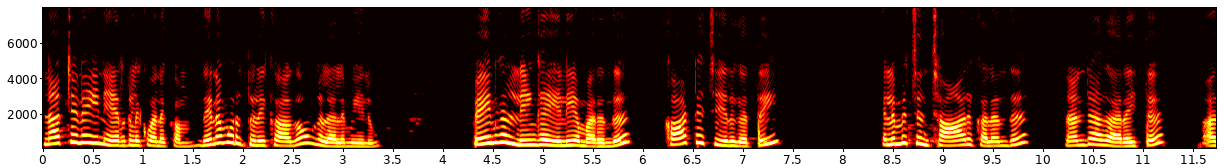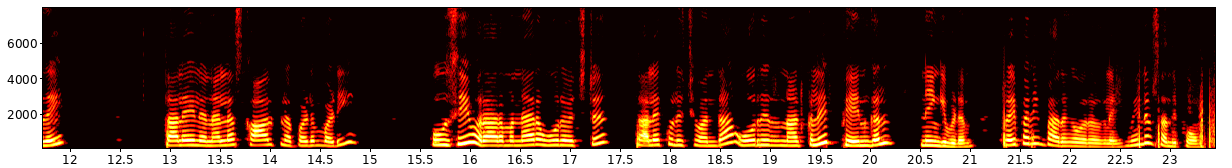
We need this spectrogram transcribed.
நற்றினை நேர்களுக்கு வணக்கம். தினமொரு துளிக்காக உங்கள் அலமையிலும் பெண்கள் நீங்க எளிய மருந்து காட்டு சீரகத்தை எலுமிச்சஞ்சாறு கலந்து நன்றாக அரைத்து அதை தலையில் நல்லா ஸ்கால்பில் படும்படி பூசி ஒரு அரை மணி நேரம் ஊற வச்சுட்டு தலை குளிச்சு வந்தால் ஓரிரு நாட்களில் பெண்கள் நீங்கிவிடும். ட்ரை பண்ணி பாருங்கள் உறவுகளை. மீண்டும் சந்திப்போம்.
